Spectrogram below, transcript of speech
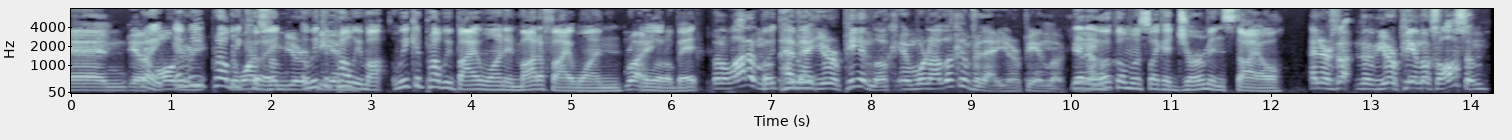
and you know, right, all and your, we probably could, from and we could probably mo- we could probably buy one and modify one Right. a little bit. but a lot of them but have that European look, and we're not looking for that European look. Yeah, they look almost like a German style. and there's not the European looks awesome.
